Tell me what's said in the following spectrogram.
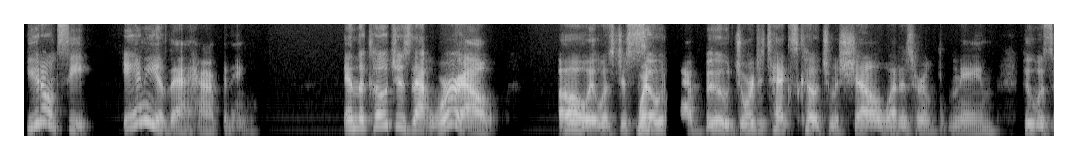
you don't see any of that happening. And the coaches that were out oh it was just when, so taboo. Georgia tech's coach michelle what is her name who was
